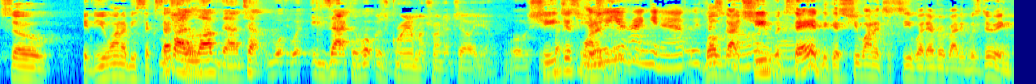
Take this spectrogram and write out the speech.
So if you want to be Which successful, I love that. Tell, what, what, exactly what was Grandma trying to tell you? What was she? She just to Who wanted are teach to- you you? hanging out with? well, as that she would or- say it because she wanted to see what everybody was doing.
